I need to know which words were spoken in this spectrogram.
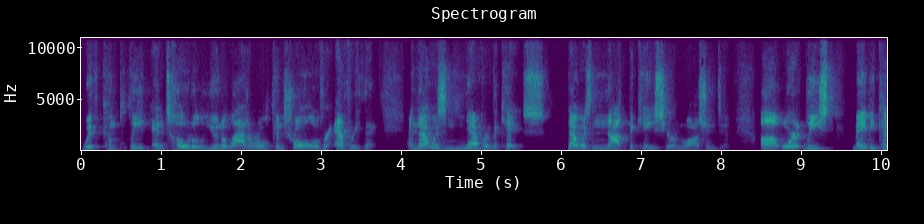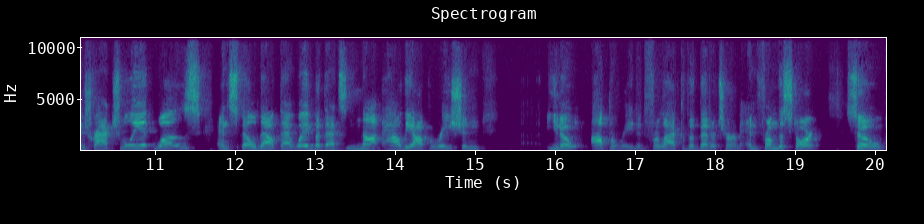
with complete and total unilateral control over everything. And that was never the case. That was not the case here in Washington, uh, or at least Maybe contractually it was and spelled out that way, but that's not how the operation, you know, operated for lack of a better term. And from the start. So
